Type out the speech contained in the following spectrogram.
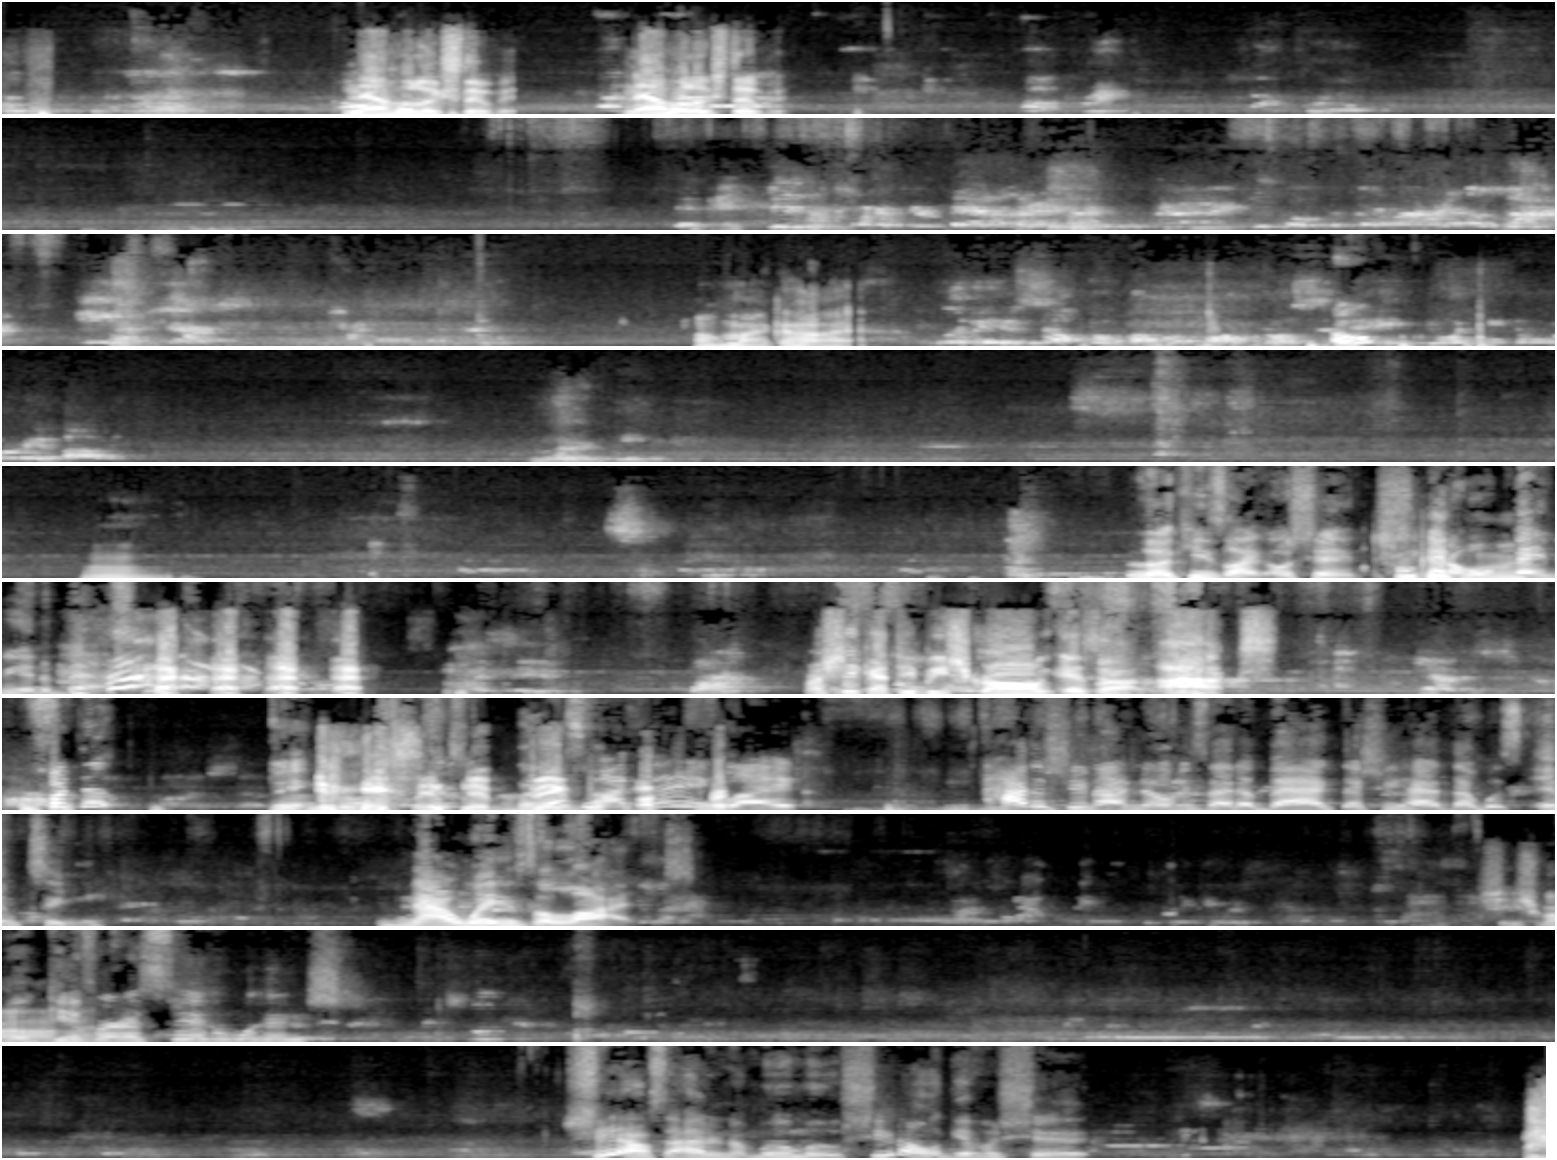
himself. Now who looks stupid? Now who looks stupid? Oh, Rick, we're through. If you didn't park your bed on the people would cry a lot easier. Oh my god. You yourself to a of today. Oh. You wouldn't need to worry about it. You heard me. Hmm. Look, he's like, oh shit, she Some got a whole man. baby in the basket. Bro, she got to be strong as an ox. but that big. He's in the But big that's my thing. Like, how did she not notice that a bag that she had that was empty now weighs a lot? She's strong. We'll give her a sandwich. She outside in a moo She don't give a shit.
